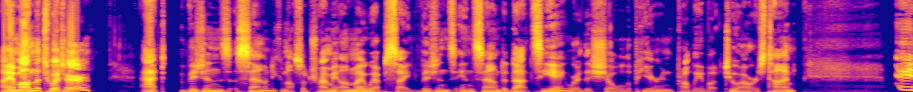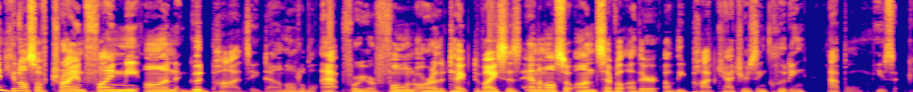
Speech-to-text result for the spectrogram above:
I am on the Twitter at Visions Sound. You can also try me on my website, visionsinsound.ca, where this show will appear in probably about two hours' time. And you can also try and find me on GoodPods, a downloadable app for your phone or other type devices. And I'm also on several other of the podcatchers, including Apple Music.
